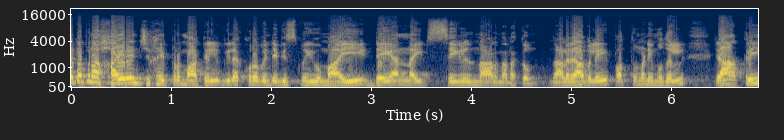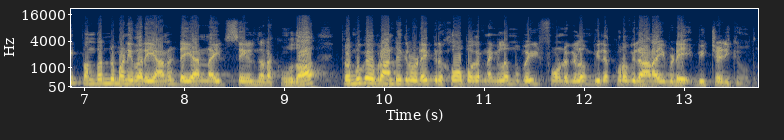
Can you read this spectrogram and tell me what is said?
കട്ടപ്പന ഹൈറേഞ്ച് ഹൈപ്പർ മാർട്ടിൽ വിലക്കുറവിന്റെ വിസ്മയവുമായി ഡേ ആൻഡ് നൈറ്റ് സെയിൽ നാളെ നടക്കും. നാളെ രാവിലെ പത്ത് മണി മുതൽ രാത്രി പന്ത്രണ്ട് മണി വരെയാണ് ഡേ ആൻഡ് നൈറ്റ് സെയിൽ നടക്കുന്നത്. പ്രമുഖ ബ്രാൻഡുകളുടെ ഗൃഹോപകരണങ്ങളും മൊബൈൽ ഫോണുകളും വിലക്കുറവിലാണ് ഇവിടെ വിറ്റഴിക്കുന്നത്.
